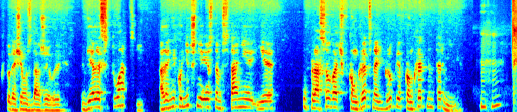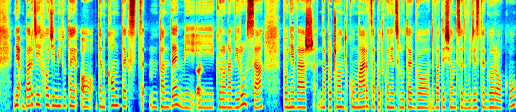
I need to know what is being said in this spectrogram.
które się zdarzyły, wiele sytuacji, ale niekoniecznie jestem w stanie je uplasować w konkretnej grupie, w konkretnym terminie. Mhm. Nie, bardziej chodzi mi tutaj o ten kontekst pandemii tak. i koronawirusa, ponieważ na początku marca, pod koniec lutego 2020 roku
